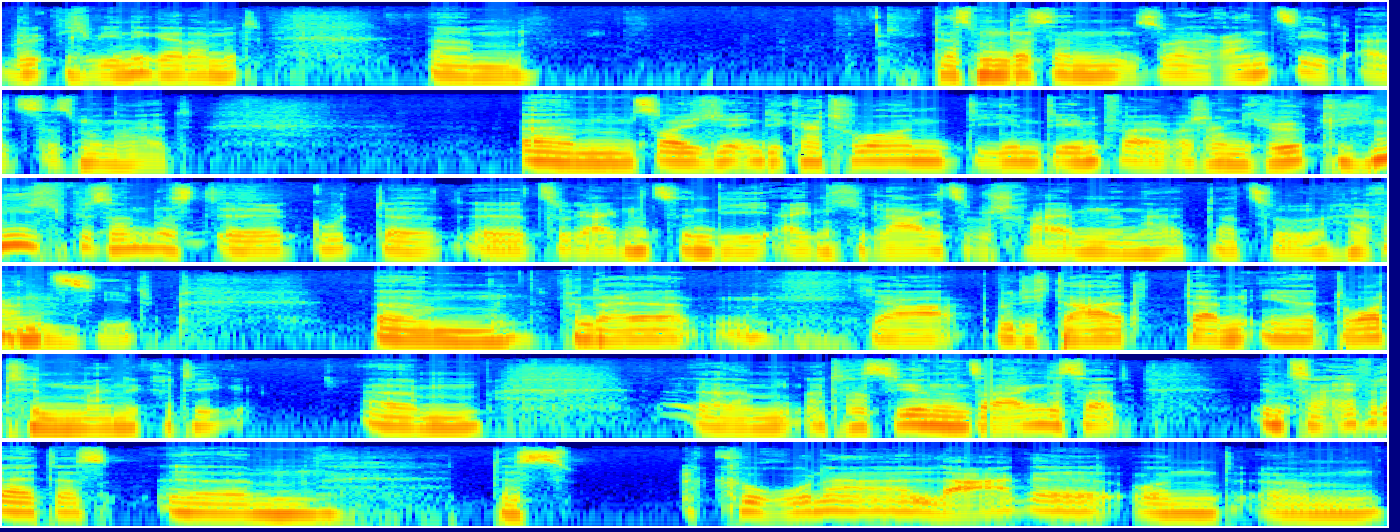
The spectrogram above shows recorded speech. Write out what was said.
wirklich weniger damit, ähm, dass man das dann so heranzieht, als dass man halt ähm, solche Indikatoren, die in dem Fall wahrscheinlich wirklich nicht besonders äh, gut äh, zu geeignet sind, die eigentliche Lage zu beschreiben, dann halt dazu heranzieht. Mhm. Ähm, von daher, ja, würde ich da halt dann eher dorthin meine Kritik ähm, ähm, adressieren und sagen, dass halt im Zweifel halt das, ähm, das Corona-Lage und ähm,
